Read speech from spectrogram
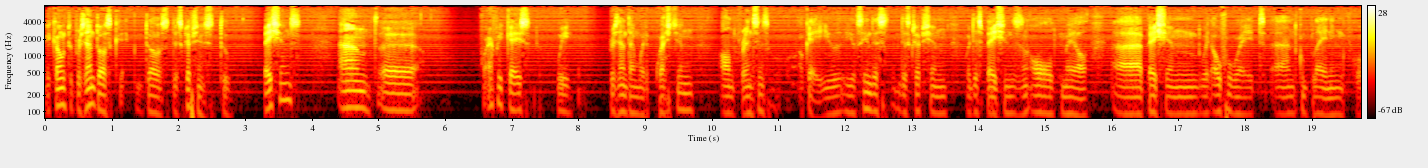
We're going to present those, those descriptions to patients and uh, for every case we present them with a question on, for instance, okay, you, you've seen this description with this patient is an old male uh, patient with overweight and complaining for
